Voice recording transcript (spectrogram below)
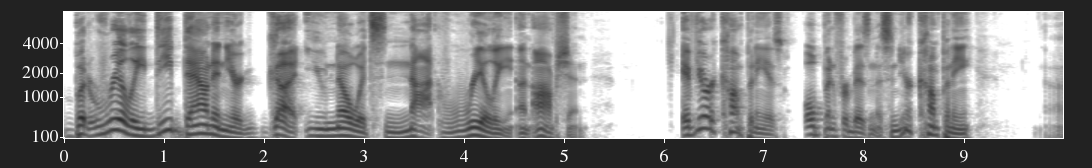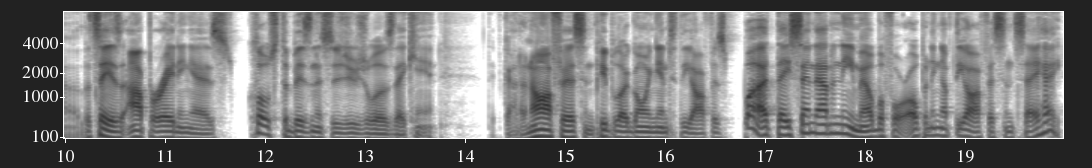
but really deep down in your gut, you know it's not really an option. If your company is open for business and your company, uh, let's say, is operating as close to business as usual as they can. They've got an office and people are going into the office, but they send out an email before opening up the office and say, hey,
